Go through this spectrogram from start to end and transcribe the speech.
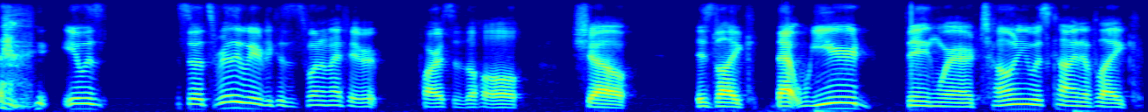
it was so it's really weird because it's one of my favorite parts of the whole show is like that weird thing where Tony was kind of like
